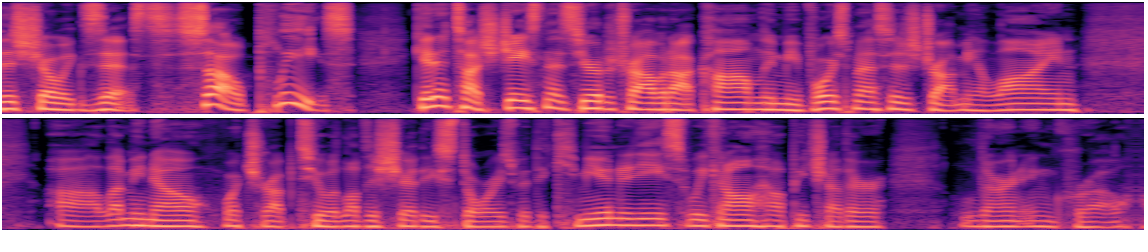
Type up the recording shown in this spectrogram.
this show exists. So please get in touch. Jason at zero to travel.com. Leave me a voice message, drop me a line. Uh, let me know what you're up to. I'd love to share these stories with the community so we can all help each other learn and grow.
